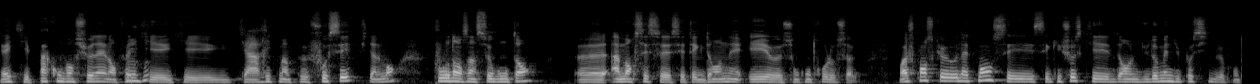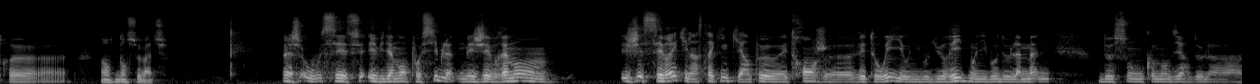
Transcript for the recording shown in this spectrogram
ouais, qui est pas conventionnel en fait, Mhm. qui, est, qui, est, qui a un rythme un peu faussé finalement, pour dans un second temps euh, amorcer ses, ses takedowns et, et, euh, son contrôle au sol. Moi, je pense que honnêtement, c'est quelque chose qui est dans du domaine du possible contre euh, dans, dans ce match. C'est évidemment possible, mais j'ai vraiment. C'est vrai qu'il a un striking qui est un peu étrange, euh, Vettori, au niveau du rythme, au niveau de la de son comment dire de la.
